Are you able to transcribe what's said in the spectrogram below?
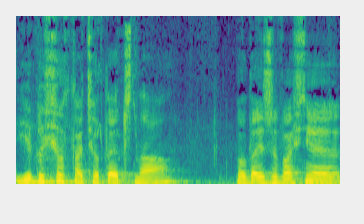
Jego siostra cioteczna bodajże właśnie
